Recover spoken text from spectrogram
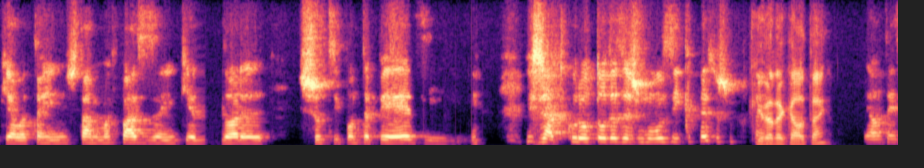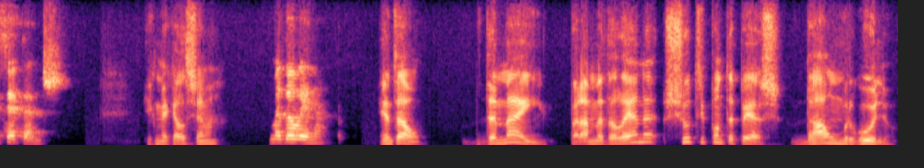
que ela tem, está numa fase em que adora chutes e pontapés e já decorou todas as músicas. Portanto, que idade é que ela tem? Ela tem sete anos. E como é que ela se chama? Madalena. Então, da mãe para a Madalena, chutes e pontapés, dá um mergulho.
